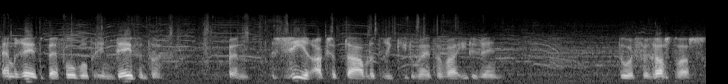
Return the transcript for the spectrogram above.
En reed bijvoorbeeld in Deventer een zeer acceptabele drie kilometer waar iedereen door verrast was.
